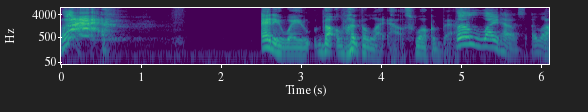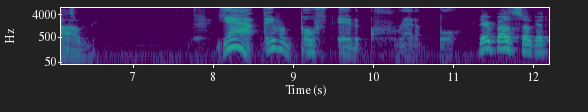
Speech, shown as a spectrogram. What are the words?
ah! Anyway, the the lighthouse. Welcome back. the lighthouse i love this movie yeah, they were both incredible. they're both so good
